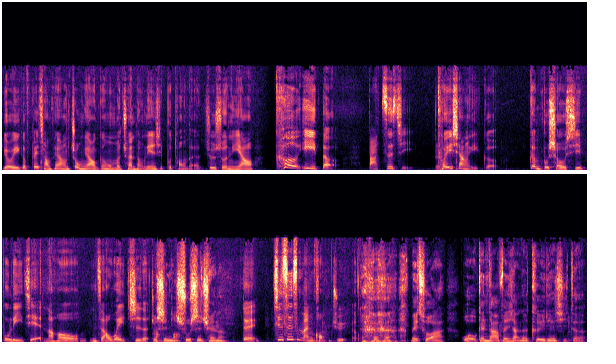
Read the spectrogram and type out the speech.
有一个非常非常重要，跟我们传统练习不同的，就是说你要刻意的把自己推向一个更不熟悉、不理解，然后你知道未知的就是你舒适圈呢、对，其实是蛮恐惧的。没错啊，我跟大家分享的刻意练习的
